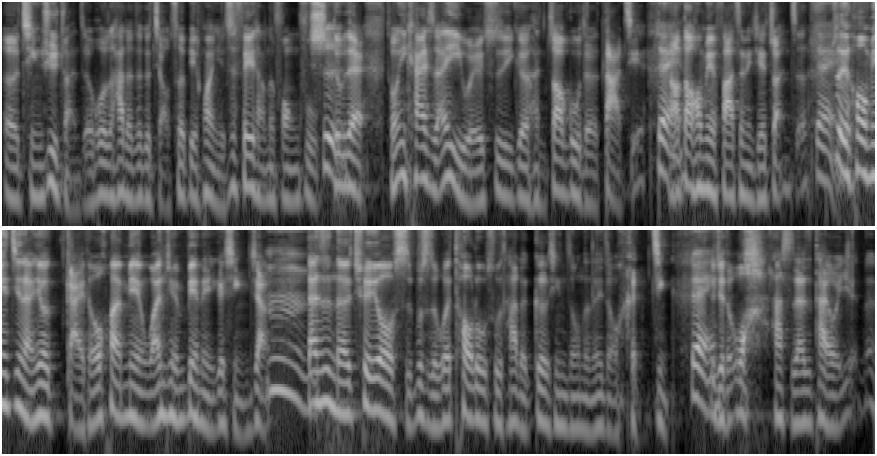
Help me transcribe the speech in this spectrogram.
呃情绪转折或者他的这个角色变换也是非常的丰富，是，对不对？从一开始哎以为是一个很照顾的大姐，对，然后到后面发生了一些转折，对，最后面竟然又改头换面，完全变了一个形象，嗯，但是呢，却又时不时会透露出他的个性中的那种狠劲，对，就觉得哇，他实在是太会演了，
